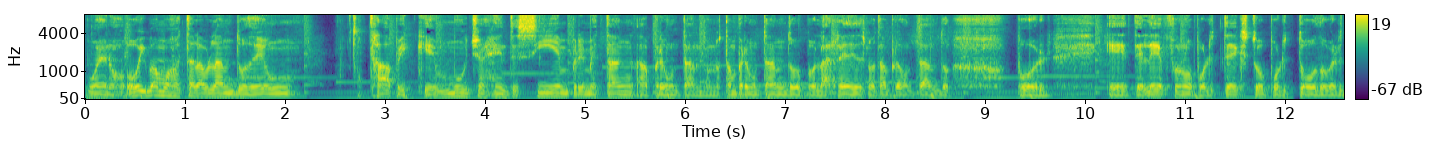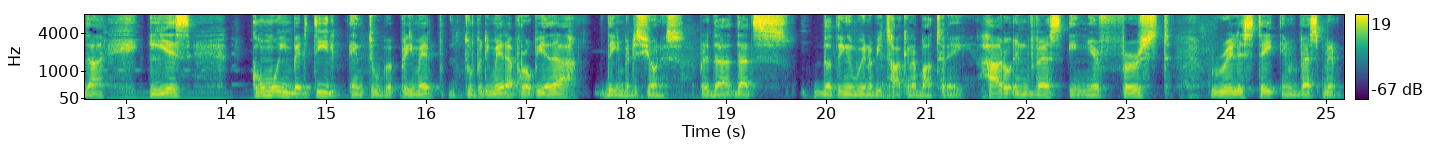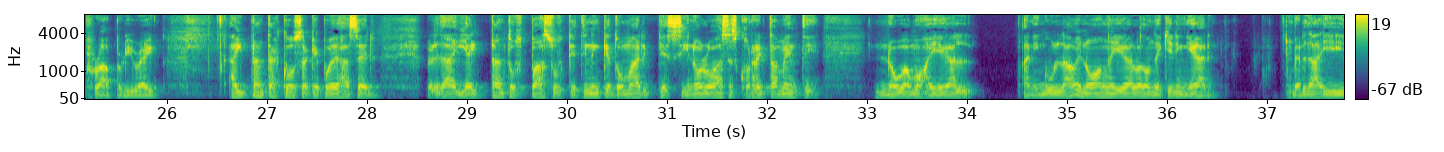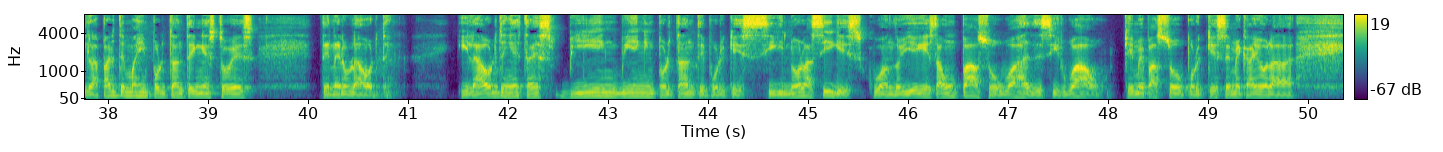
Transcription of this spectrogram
Bueno, hoy vamos a estar hablando de un topic que mucha gente siempre me están ah, preguntando. Nos están preguntando por las redes, nos están preguntando por eh, teléfono, por texto, por todo, ¿verdad? Y es cómo invertir en tu, primer, tu primera propiedad de inversiones, ¿verdad? That's the thing we're going to be talking about today. How to invest in your first real estate investment property, right? Hay tantas cosas que puedes hacer, ¿verdad? Y hay tantos pasos que tienen que tomar que si no lo haces correctamente, no vamos a llegar a ningún lado y no van a llegar a donde quieren llegar, ¿verdad? Y la parte más importante en esto es tener una orden. Y la orden esta es bien, bien importante porque si no la sigues, cuando llegues a un paso vas a decir, wow, ¿qué me pasó? ¿Por qué se me cayó la,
